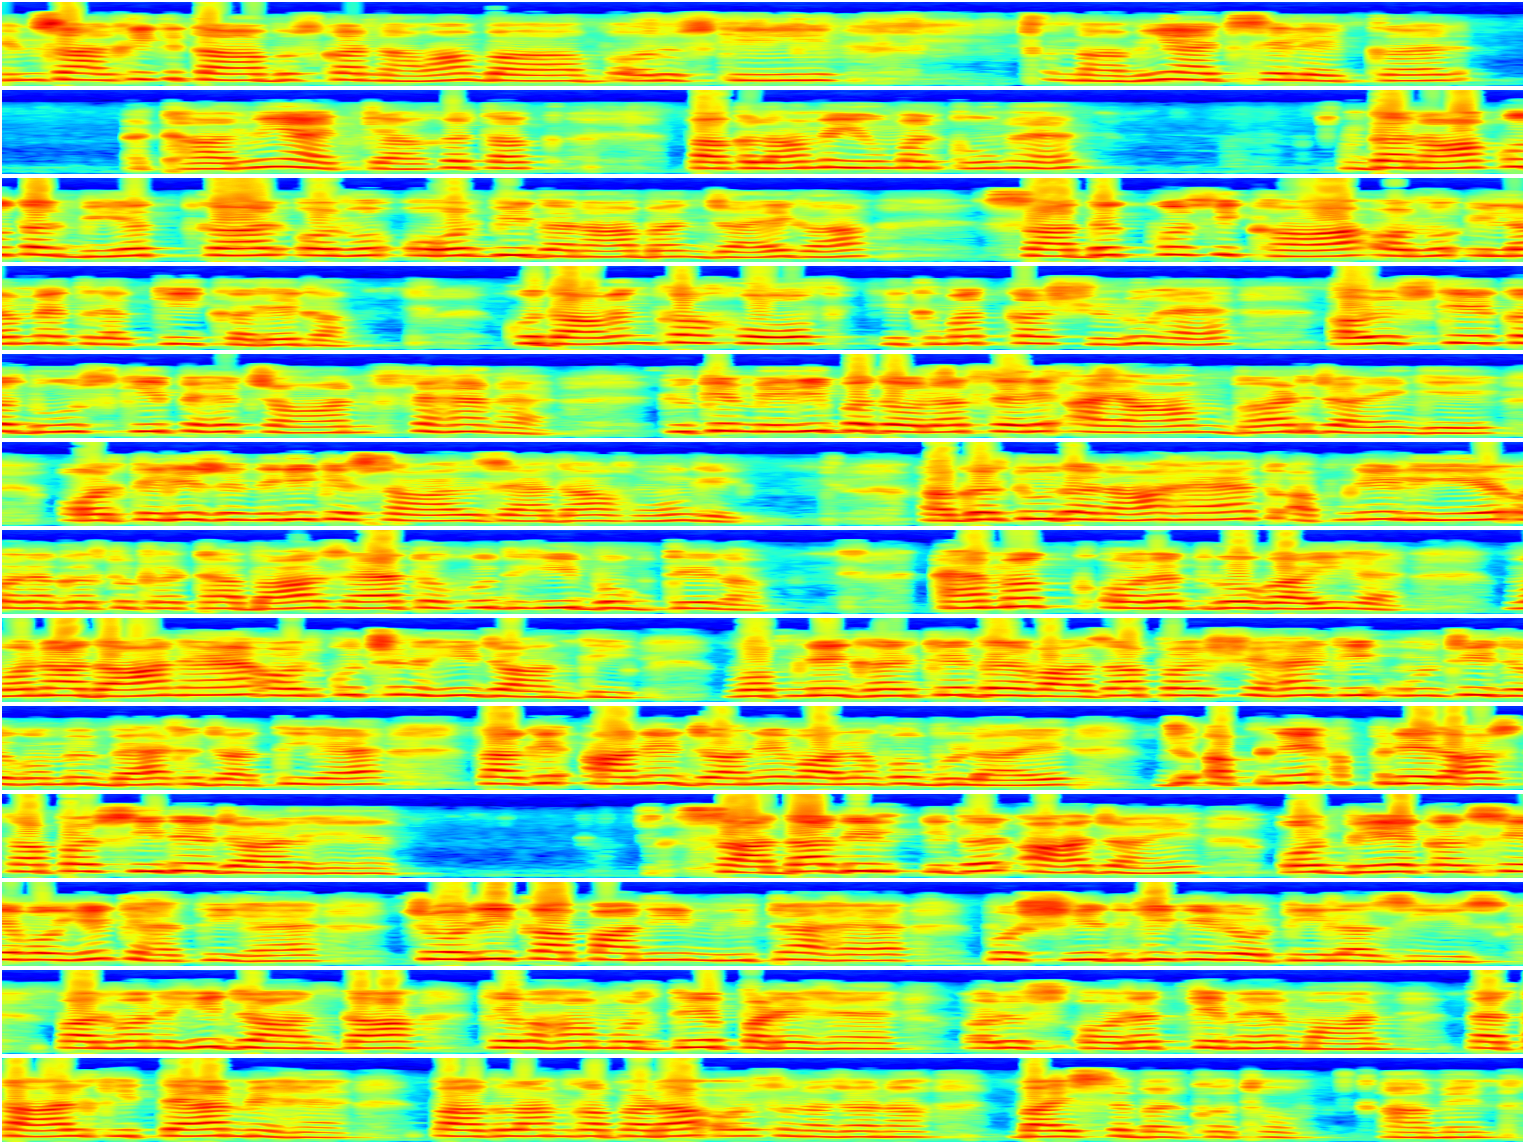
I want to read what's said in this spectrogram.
इमसाल की किताब, उसका नावा बाब और उसकी नावी आयत से लेकर अठारहवीं आयत के आखिर तक पाकलाम में यूँ मरकूम है, दना को तरबियत कर और वो और भी दना बन जाएगा, सादक को सिखा और वो इलम में तरक्की करेगा। खुदावन का खौफ, हिकमत का शुरू है और उसके कदूस की पहचान फ़हम है, क्योंकि मेरी बदौलत तेरे आयाम बढ़ जाएँगे और तेरी ज़िंदगी के साल ज़्यादा होंगे। अगर तू दना है तो अपने लिए और अगर तू ठट्ठाबाज है तो खुद ही भुगतेगा अहमक औरत गोगाई है। वो नादान है और कुछ नहीं जानती। वो अपने घर के दरवाज़ा पर शहर की ऊँची जगहों में बैठ जाती है ताकि आने जाने वालों को बुलाए, जो अपने अपने रास्ता पर सीधे जा रहे हैं। सादा दिल इधर आ जाए और बेअकल से वो ये कहती है, चोरी का पानी मीठा है, पोशीदगी की रोटी लजीज। पर वो नहीं जानता कि वहाँ मुर्दे पड़े हैं और उस औरत के मेहमान पैताल की तय में हैं। पागलाम का पड़ा और सुना जाना बाइस से बरकत हो। आमिन।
